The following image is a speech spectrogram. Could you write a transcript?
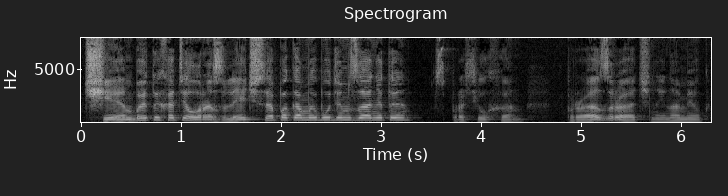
«Чем бы ты хотел развлечься, пока мы будем заняты?» — спросил хан. Прозрачный намек.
